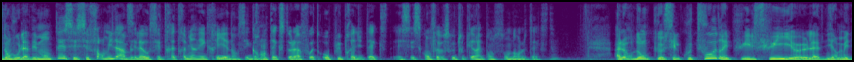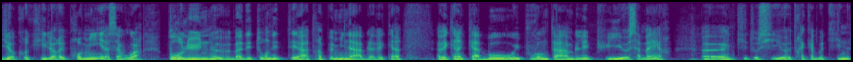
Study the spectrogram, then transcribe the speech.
dont, vous l'avez monté. C'est c'est C'est formidable. là où c'est très très bien écrit et dans ces grands textes-là, faut être au plus près du texte et c'est ce qu'on fait parce que toutes les réponses sont dans le texte. Alors donc, euh, c'est le coup de foudre, et puis il fuit euh, l'avenir médiocre qui leur est promis, à savoir, pour l'une, euh, ben, des tournées de théâtre un peu minables avec un, avec un cabot épouvantable, et puis sa mère, qui est aussi très cabotine.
